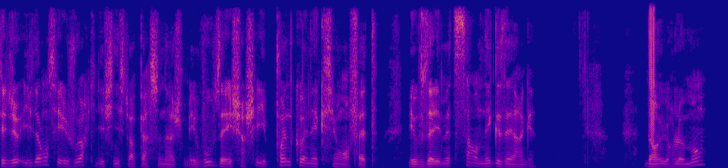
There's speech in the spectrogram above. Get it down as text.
Évidemment, c'est les joueurs qui définissent leur personnage, mais vous, vous allez chercher les points de connexion, en fait. Et vous allez mettre ça en exergue. Dans Hurlement,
